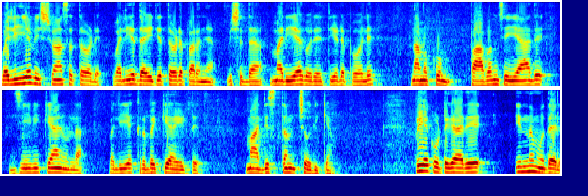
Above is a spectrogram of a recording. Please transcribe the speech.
വലിയ വിശ്വാസത്തോടെ വലിയ ധൈര്യത്തോടെ പറഞ്ഞ വിശുദ്ധ മരിയ ഗുരത്തിയുടെ പോലെ നമുക്കും പാപം ചെയ്യാതെ ജീവിക്കാനുള്ള വലിയ കൃപയ്ക്കായിട്ട് മാധ്യസ്ഥം ചോദിക്കാം. പ്രിയ കൂട്ടുകാരെ ഇന്നു മുതൽ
